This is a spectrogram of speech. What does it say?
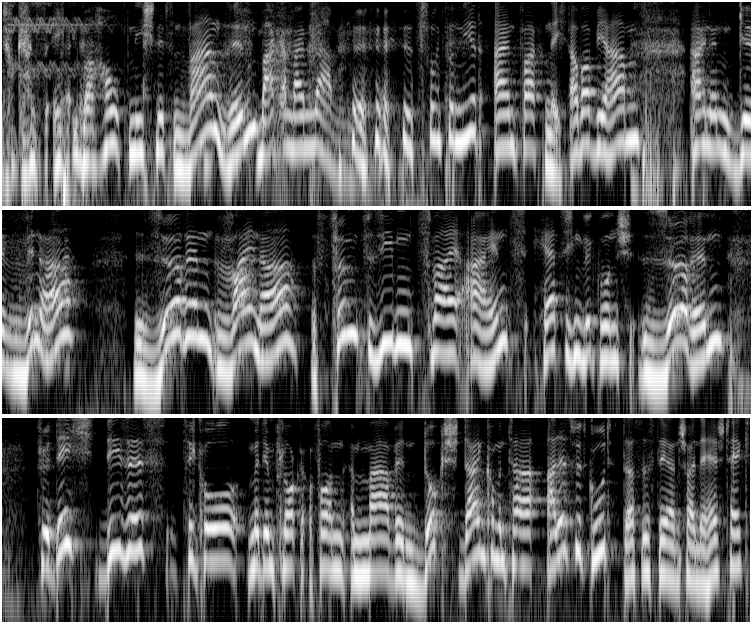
Du kannst echt überhaupt nicht schnipsen. Wahnsinn. Mag an meinem Namen. Es funktioniert einfach nicht. Aber wir haben einen Gewinner. Sören Weiner 5721. Herzlichen Glückwunsch, Sören. Für dich dieses Trikot mit dem Vlog von Marvin Duksch. Dein Kommentar, alles wird gut. Das ist der entscheidende Hashtag.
